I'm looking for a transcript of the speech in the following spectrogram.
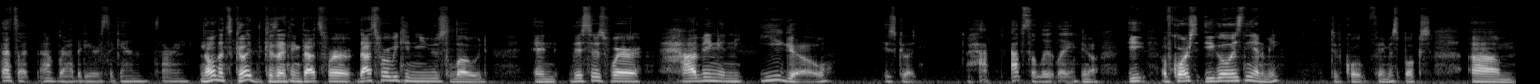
that's what uh, rabbit ears again. Sorry. No, that's good because I think that's where that's where we can use load And this is where having an ego is good. Ha- absolutely. You know, e- of course, ego is the enemy, to quote famous books. Um,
